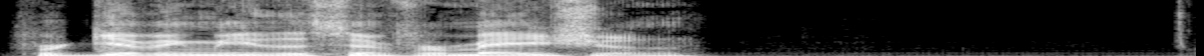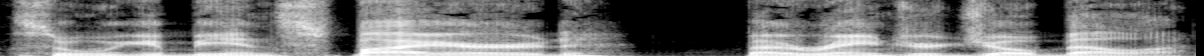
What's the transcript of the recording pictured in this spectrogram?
for giving me this information so we could be inspired by Ranger Joe Bella.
